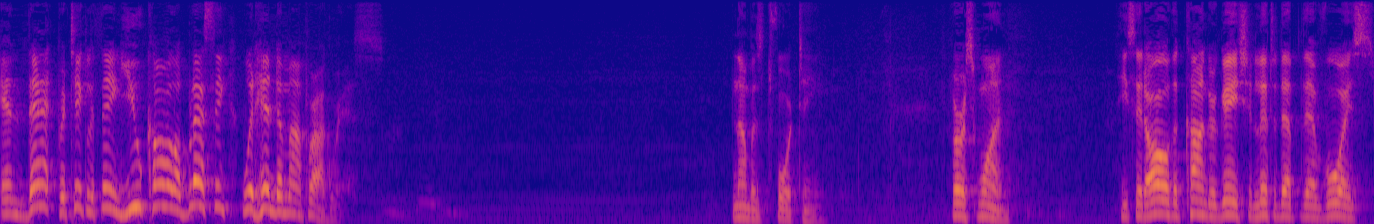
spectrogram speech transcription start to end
And that particular thing you call a blessing would hinder my progress. Numbers 14, verse 1. He said, All the congregation lifted up their voice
